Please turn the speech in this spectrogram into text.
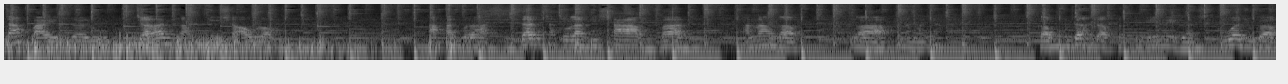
capai udah lu jalankan insya Allah akan berhasil. Dan satu lagi sabar. Karena nggak nggak apa namanya nggak mudah dapetin ini guys. Gua juga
